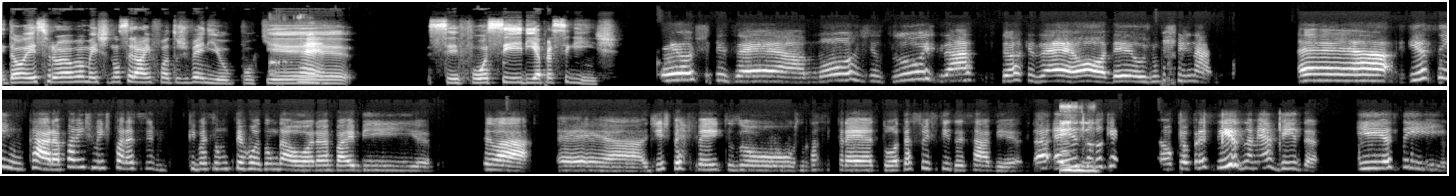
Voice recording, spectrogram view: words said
então esse provavelmente não será um infanto juvenil, porque é. se fosse, iria para seguinte. Deus quiser, amor, Jesus, graças, Deus quiser, ó, oh, Deus, nunca fiz nada. É, e assim, cara, aparentemente parece que vai ser um terrorzão da hora, vibe, sei lá, é, Dias Perfeitos ou Juntar Secreto, ou até Suicida, sabe? É, é uhum. isso do que, é o que eu preciso na minha vida. E assim,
